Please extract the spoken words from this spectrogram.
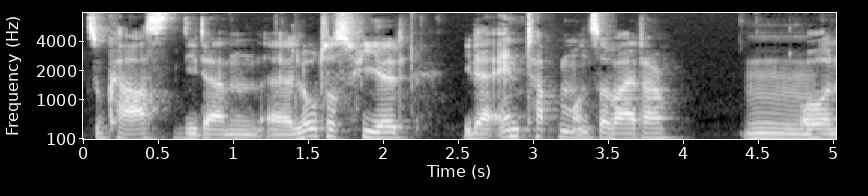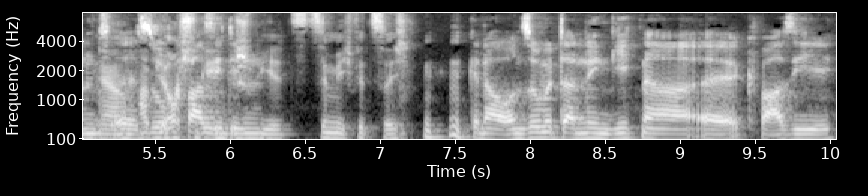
zu casten, die dann äh, Lotus Field wieder enttappen und so weiter. Mm, und ja, äh, so quasi den, gespielt. Ziemlich witzig. genau, und somit dann den Gegner äh, quasi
